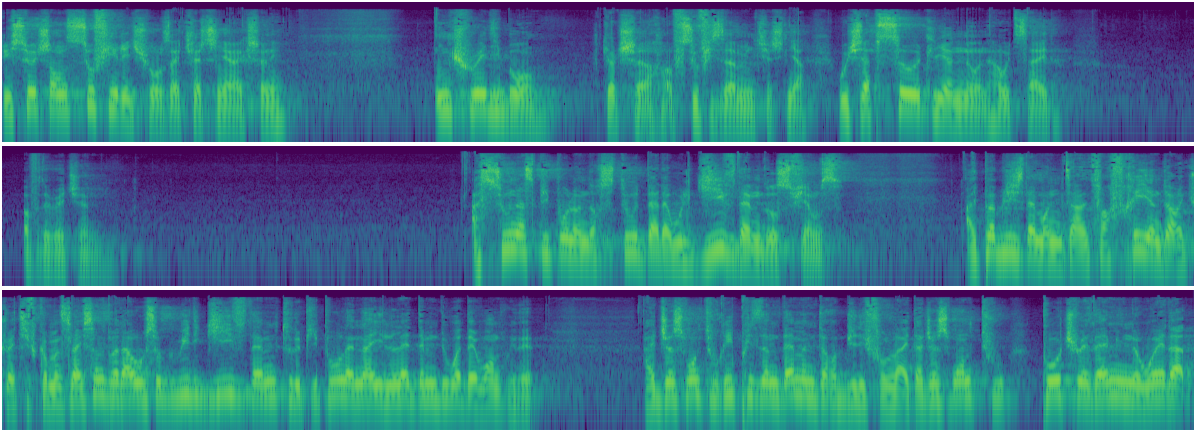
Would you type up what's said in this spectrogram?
research on Sufi rituals at Chechnya, actually. Incredible culture of Sufism in Chechnya, which is absolutely unknown outside of the region. As soon as people understood that I would give them those films, I publish them on internet for free under a Creative Commons license, but I also really give them to the people and I let them do what they want with it. I just want to represent them under a beautiful light. I just want to portray them in a way that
